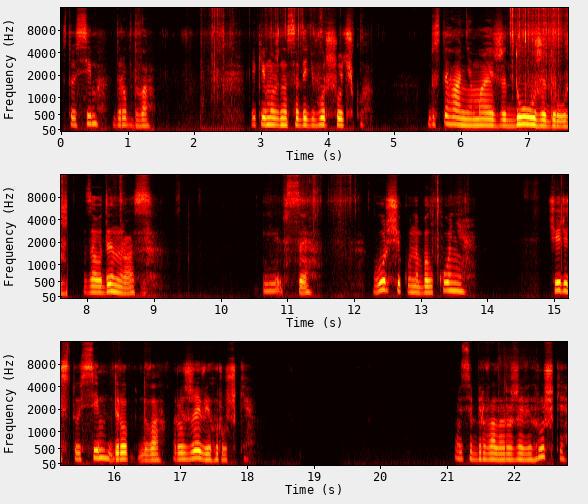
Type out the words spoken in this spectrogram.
107 дроб 2, який можна садити в горшочку. Достигання майже дуже дружне за один раз. І все. Горщику на балконі Через 107 дроб 2. Рожеві грушки. Ось обірвала рожеві грушки.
